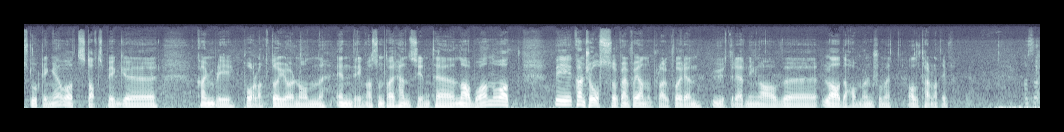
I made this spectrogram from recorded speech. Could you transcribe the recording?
Stortinget, og at Statsbygg uh, kan bli pålagt å gjøre noen endringer som tar hensyn til naboene, og at vi kanskje også kan få gjennomslag for en utredning av uh, ladehammeren som et alternativ. Også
